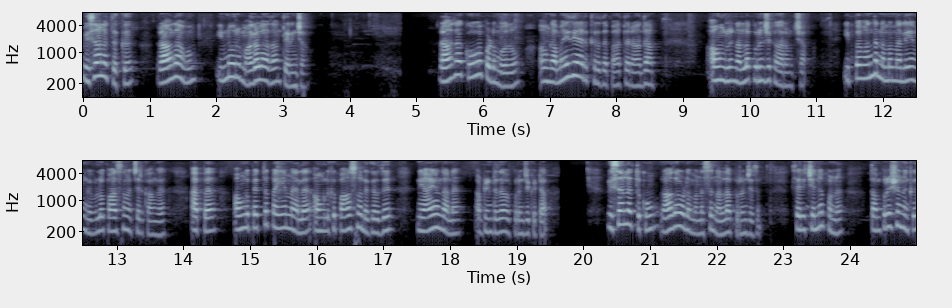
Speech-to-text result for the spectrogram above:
விசாலத்துக்கு ராதாவும் இன்னொரு மகளாக தான் தெரிஞ்சான் ராதா கோவப்படும் போதும் அவங்க அமைதியாக இருக்கிறத பார்த்த ராதா அவங்கள நல்லா புரிஞ்சுக்க ஆரம்பித்தா இப்போ வந்து நம்ம மேலேயே அவங்க இவ்வளோ பாசம் வச்சுருக்காங்க. அப்போ அவங்க பெத்த பையன் மேலே அவங்களுக்கு பாசம் இருக்கிறது நியாயம் தானே அப்படின்றத அவள் புரிஞ்சுக்கிட்டா. விசாலத்துக்கும் ராதாவோட மனசு நல்லா புரிஞ்சுது. சரி சின்ன பொண்ணு தம் புருஷனுக்கு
